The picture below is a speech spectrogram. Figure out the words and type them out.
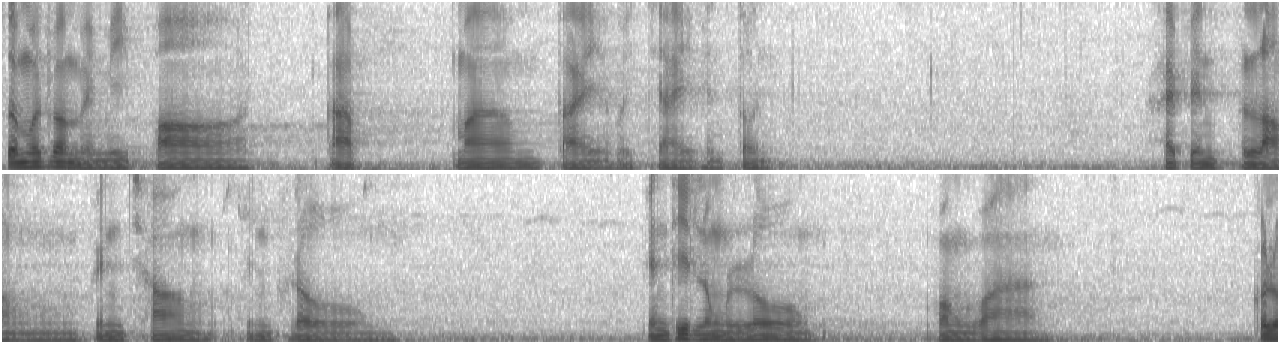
สมมติว่าไม่มีปอดตับม้ามไตหัวใจเป็นต้น ให้เป็นปล่องเป็นช่อง เป็นโพรง เป็นที่โล่งๆว่างๆกล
